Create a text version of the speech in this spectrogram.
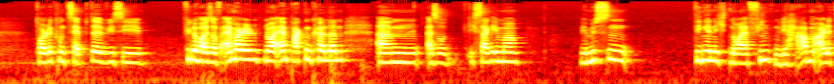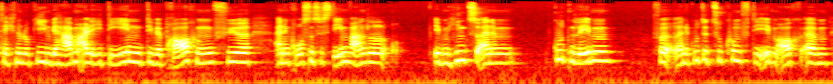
tolle Konzepte, wie sie viele Häuser auf einmal neu einpacken können. Ähm, also ich sage immer, wir müssen Dinge nicht neu erfinden. Wir haben alle Technologien, wir haben alle Ideen, die wir brauchen für einen großen Systemwandel, eben hin zu einem guten Leben, für eine gute Zukunft, die eben auch ähm,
